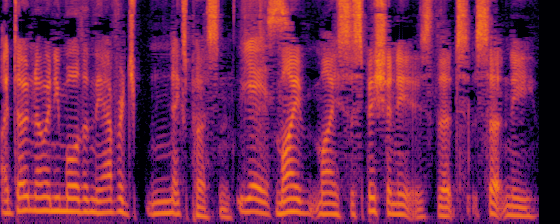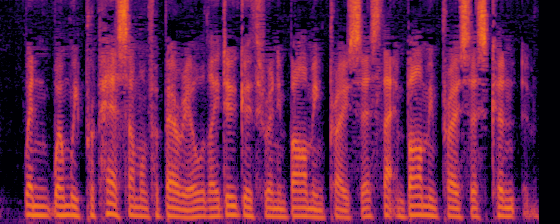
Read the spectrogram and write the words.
I don't know any more than the average next person. Yes. My my suspicion is that certainly when when we prepare someone for burial, they do go through an embalming process. That embalming process can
